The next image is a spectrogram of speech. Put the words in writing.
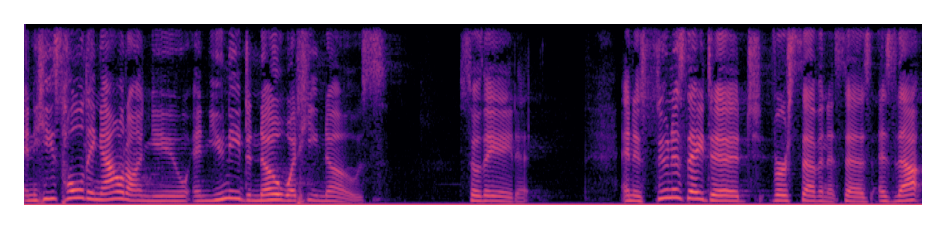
and He's holding out on you, and you need to know what He knows. So they ate it. And as soon as they did, verse 7, it says, as that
